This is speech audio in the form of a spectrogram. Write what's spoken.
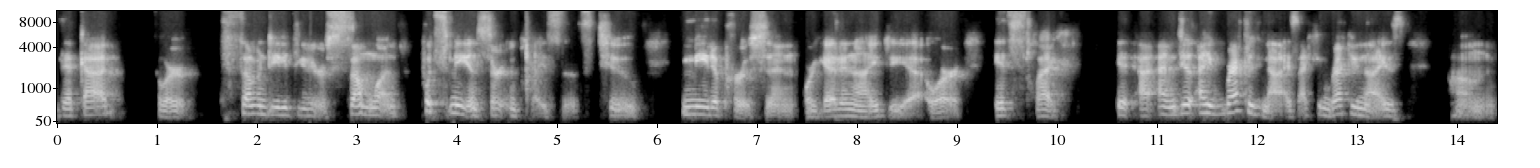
that God or some deity or someone puts me in certain places to meet a person or get an idea, or it's like, it, I, am just, I recognize, I can recognize um,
